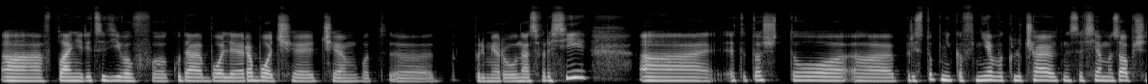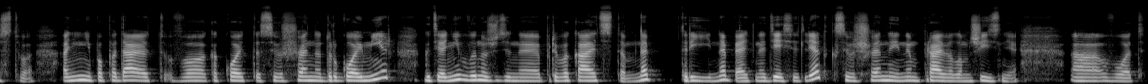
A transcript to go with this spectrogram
э, в плане рецидивов э, куда более рабочая, чем вот, э, к примеру, у нас в России, э, это то, что э, преступников не выключают на совсем из общества. Они не попадают в какой-то совершенно другой мир, где они вынуждены привыкать там, на 3, на 5, на 10 лет к совершенно иным правилам жизни. Э, вот.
